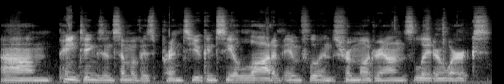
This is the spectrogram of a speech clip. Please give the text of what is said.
um, paintings and some of his prints, you can see a lot of influence from Mondrian's later works.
